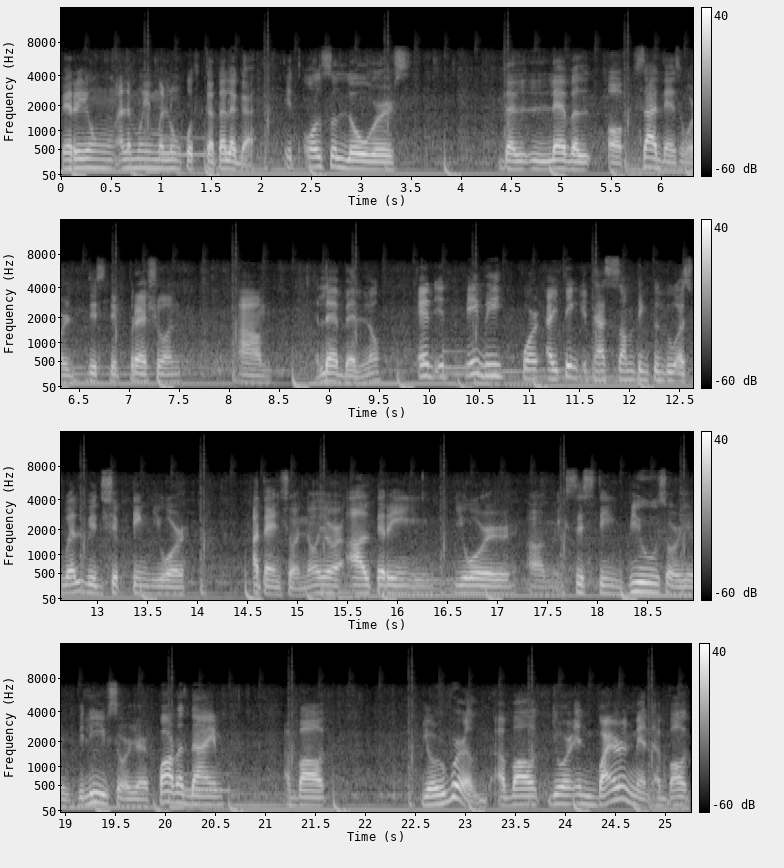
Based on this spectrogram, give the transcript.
Pero yung alam mo yung malungkot ka talaga it also lowers the level of sadness or this depression um, level no? And it maybe for i think it has something to do as well with shifting your attention no? You're altering your um, existing views or your beliefs or your paradigm about your world about your environment about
